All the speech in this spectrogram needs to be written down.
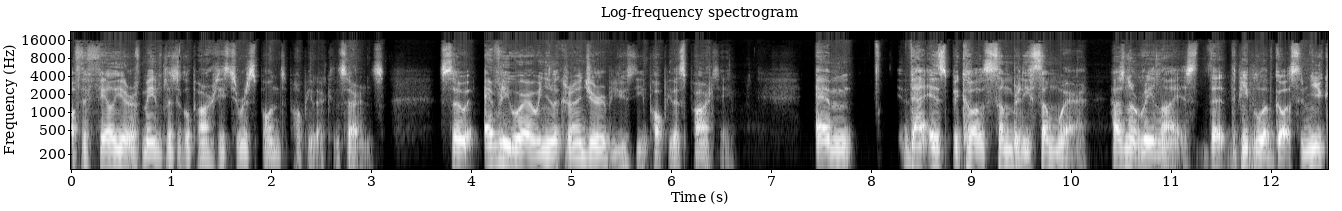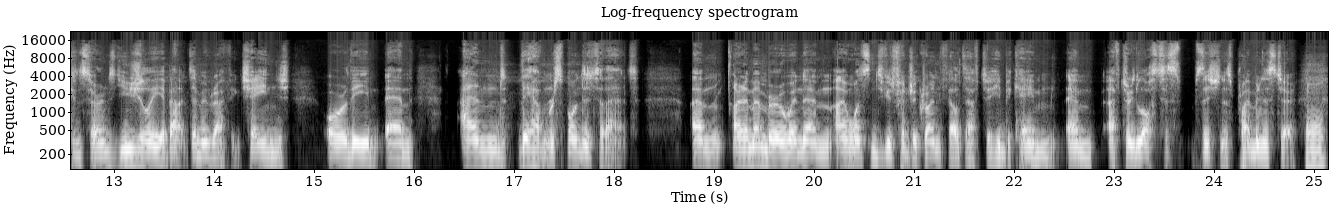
of the failure of main political parties to respond to popular concerns. So everywhere when you look around Europe, you see populist party. Um, that is because somebody somewhere has not realized that the people have got some new concerns, usually about demographic change or the, um, and they haven't responded to that. Um, I remember when um, I once interviewed Fredrik Reinfeldt after he became um, after he lost his position as prime minister, mm-hmm.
